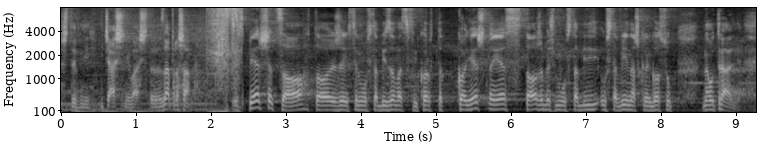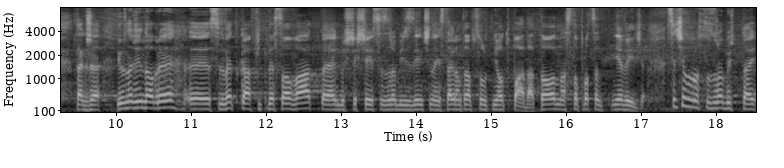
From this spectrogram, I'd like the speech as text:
sztywni i ciaśni właśnie. Także zapraszamy. Więc pierwsze co, to jeżeli chcemy ustabilizować swój korp, to konieczne jest to, żebyśmy ustawili, ustawili nasz kręgosłup neutralnie. Także już na dzień dobry, y, sylwetka fitnessowa, to jakbyście chcieli sobie zrobić zdjęcie na Instagram, to absolutnie odpada. To na 100% nie wyjdzie. Chcecie po prostu zrobić tutaj e,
